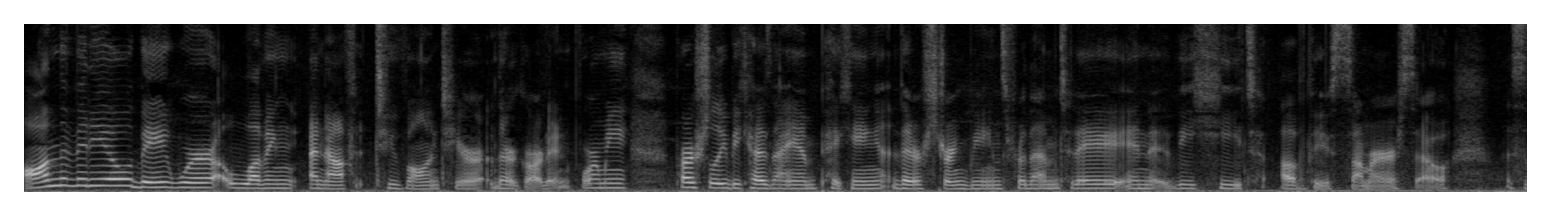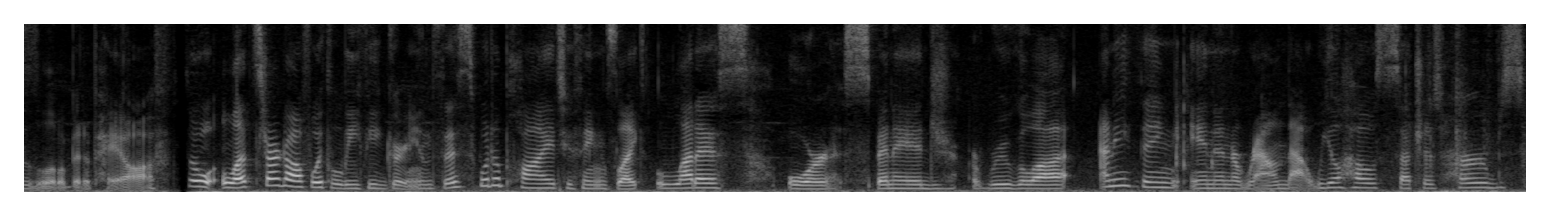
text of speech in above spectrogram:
on the video, they were loving enough to volunteer their garden for me, partially because I am picking their string beans for them today in the heat of the summer. So this is a little bit of payoff. So let's start off with leafy greens. This would apply to things like lettuce or spinach, arugula, anything in and around that wheelhouse, such as herbs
